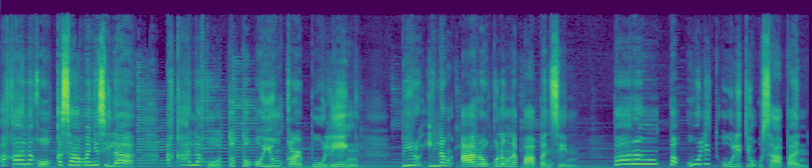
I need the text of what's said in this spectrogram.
Akala ko kasama niya sila. Akala ko totoo yung carpooling. Pero ilang araw ko nang napapansin, parang paulit-ulit yung usapan.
